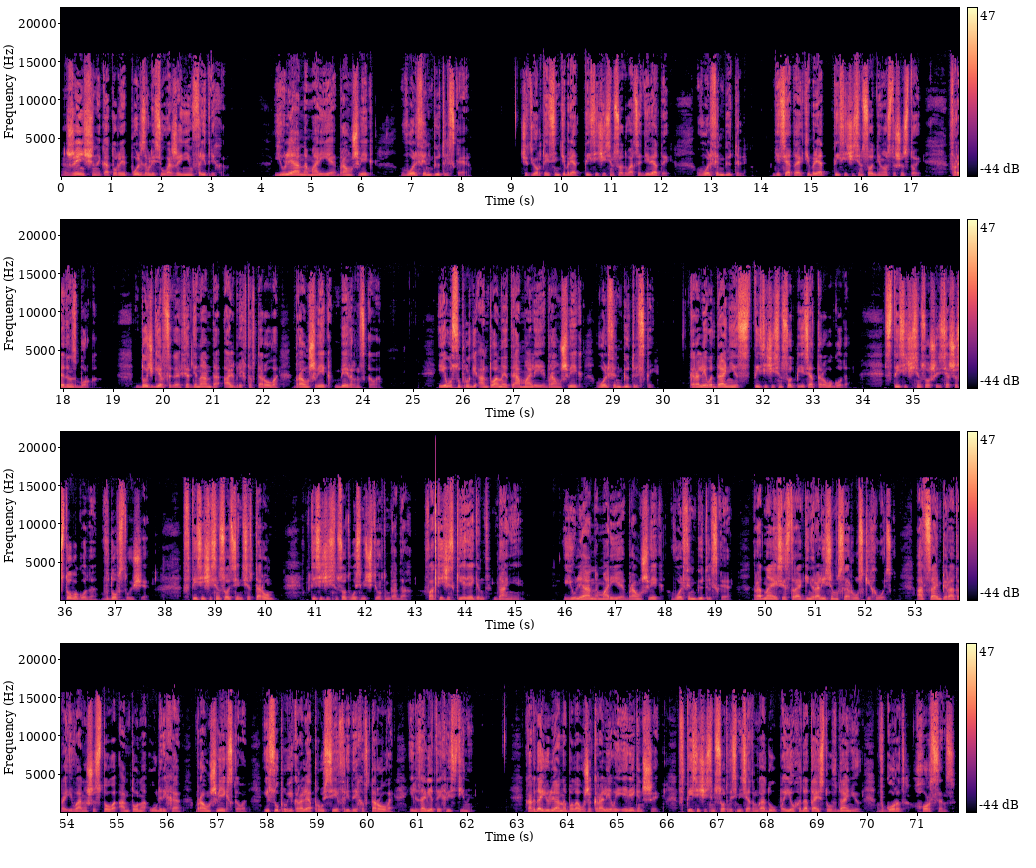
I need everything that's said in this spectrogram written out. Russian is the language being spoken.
Женщины, которые пользовались уважением Фридриха. Юлианна Мария Брауншвейг-Вольфенбютельская. 4 сентября 1729 Вольфенбютель. 10 октября 1796 Фреденсборг. Дочь герцога Фердинанда Альбрехта II Брауншвейг-Бевернского и его супруги Антуанетты Амалии Брауншвейг-Вольфенбютельской, королева Дании с 1752 года, с 1766 года вдовствующая, в 1772-1784 годах фактически регент Дании. Юлианна Мария Брауншвейг-Вольфенбютельская, родная сестра генералиссимуса русских войск, отца императора Ивана VI Антона Ульриха Брауншвейгского и супруги короля Пруссии Фридриха II Елизаветы Христины. Когда Юлиана была уже королевой и регеншей, в 1780 году по ее ходатайству в Данию, в город Хорсенс,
